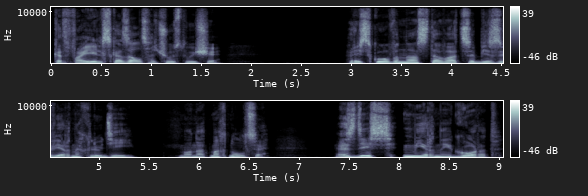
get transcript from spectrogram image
Катфаэль сказал сочувствующе. «Рискованно оставаться без верных людей». Он отмахнулся. «Здесь мирный город.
